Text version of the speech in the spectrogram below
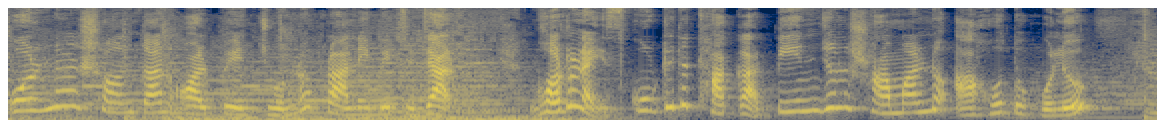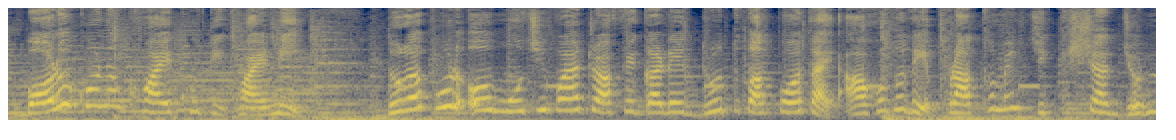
কন্যার সন্তান অল্পের জন্য প্রাণে বেঁচে যান। ঘটনায় স্কুটিতে থাকা তিনজন সামান্য আহত হলেও বড় কোনো ক্ষয়ক্ষতি হয়নি। দুর্গাপুর ও মুচিপাড়া ট্রাফিক গার্ডের দ্রুত তৎপরতায় আহতদের প্রাথমিক চিকিৎসার জন্য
